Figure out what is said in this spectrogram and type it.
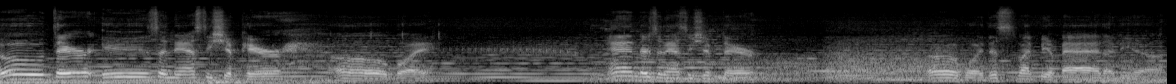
Oh, there is a nasty ship here. Oh boy. And there's a nasty ship there. Oh boy, this might be a bad idea.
